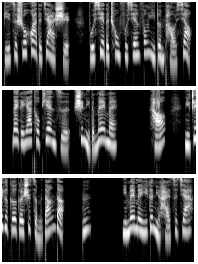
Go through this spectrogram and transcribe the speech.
鼻子说话的架势，不屑地冲傅先锋一顿咆哮：“那个丫头片子是你的妹妹？好，你这个哥哥是怎么当的？嗯，你妹妹一个女孩子家，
